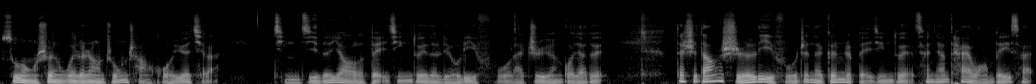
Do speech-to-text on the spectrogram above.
苏永顺为了让中场活跃起来。紧急的要了北京队的刘立福来支援国家队，但是当时立福正在跟着北京队参加泰王杯赛，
